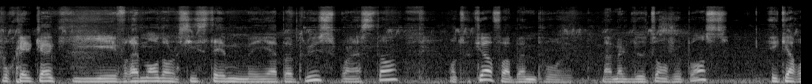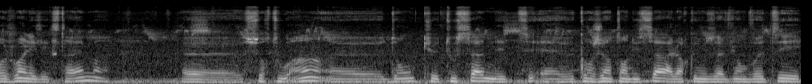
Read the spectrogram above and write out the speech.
pour quelqu'un qui est vraiment dans le système, il n'y a pas plus pour l'instant. En tout cas, enfin même pour euh, pas mal de temps, je pense, et qui a rejoint les extrêmes. Euh, surtout un. Euh, donc tout ça, quand j'ai entendu ça, alors que nous avions voté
